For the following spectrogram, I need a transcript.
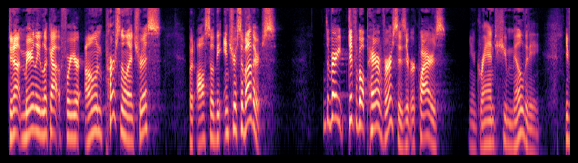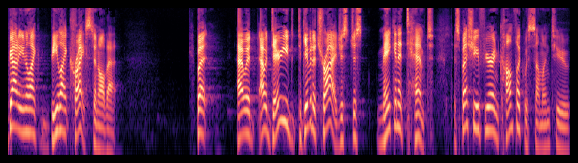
Do not merely look out for your own personal interests, but also the interests of others. It's a very difficult pair of verses. It requires you know, grand humility. You've got to, you know, like be like Christ and all that. But I would, I would dare you to give it a try. Just, just make an attempt, especially if you're in conflict with someone, to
